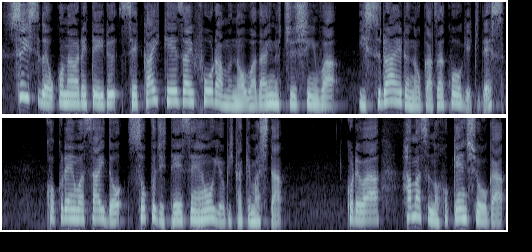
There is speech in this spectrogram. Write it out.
スイスで行われている世界経済フォーラムの話題の中心はイスラエルのガザ攻撃です。国連は再度即時停戦を呼びかけました。これはハマスの保健省が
